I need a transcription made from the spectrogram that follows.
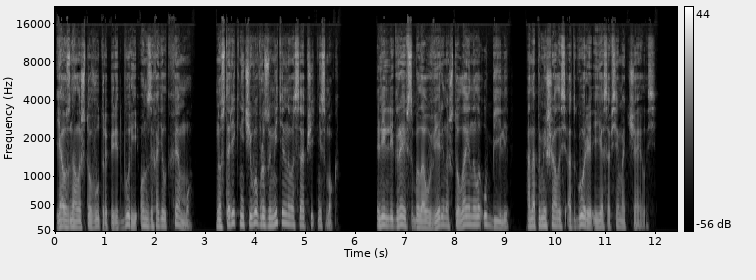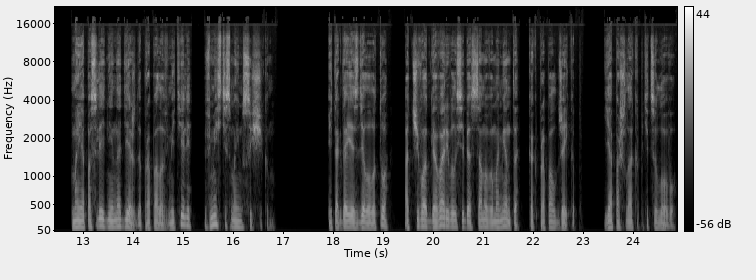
Я узнала, что в утро перед бурей он заходил к Хэмму, но старик ничего вразумительного сообщить не смог. Лилли Грейвс была уверена, что Лайонела убили, она помешалась от горя, и я совсем отчаялась. Моя последняя надежда пропала в метели вместе с моим сыщиком. И тогда я сделала то, от чего отговаривала себя с самого момента, как пропал Джейкоб. Я пошла к Птицелову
